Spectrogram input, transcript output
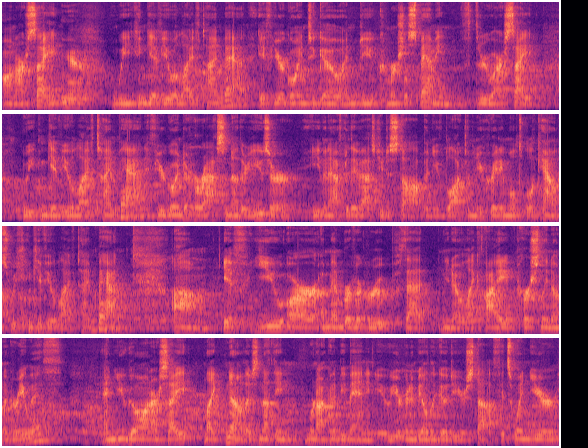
on our site, yeah. we can give you a lifetime ban. If you're going to go and do commercial spamming through our site, we can give you a lifetime ban. If you're going to harass another user, even after they've asked you to stop and you've blocked them and you're creating multiple accounts, we can give you a lifetime ban. Um, if you are a member of a group that, you know, like I personally don't agree with, and you go on our site like no there's nothing we're not going to be banning you. You're going to be able to go do your stuff. It's when you're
